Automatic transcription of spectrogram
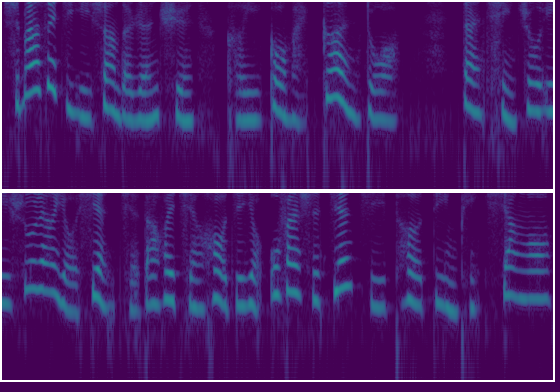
十八岁及以上的人群可以购买更多，但请注意数量有限，且大会前后皆有午饭时间及特定品项哦。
